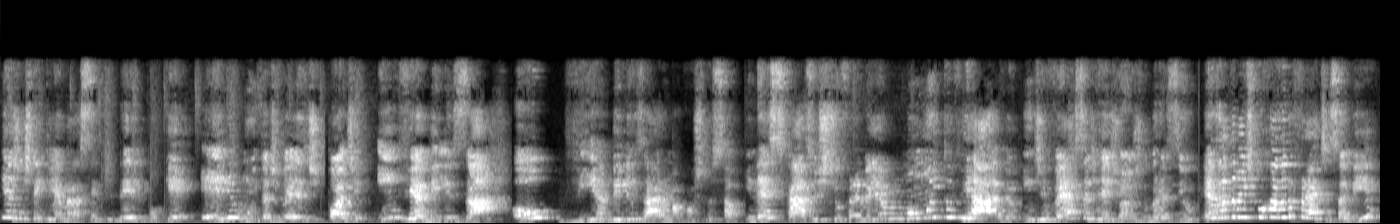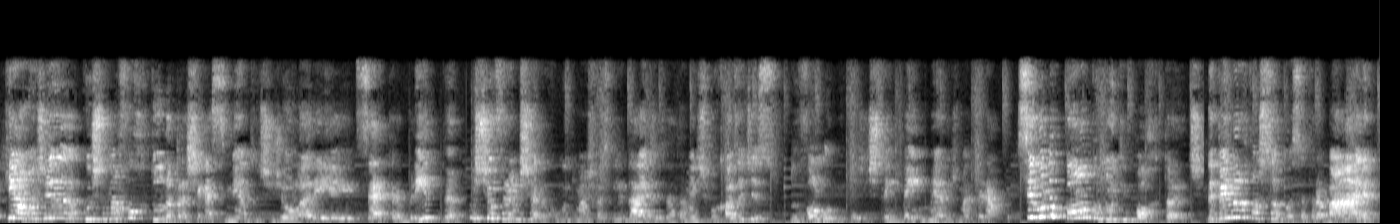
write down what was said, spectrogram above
E a gente tem que lembrar sempre dele, porque ele muitas vezes pode inviabilizar ou viabilizar uma construção. E nesse caso, o steel frame é muito viável em diversas regiões do Brasil, exatamente por causa do frete, sabia? Que é onde custa uma fortuna para chegar cimento, tijolo, areia etc, brita, o steel frame chega com muito mais facilidade, exatamente por causa disso, do volume, que a gente tem bem menos material. Segundo ponto muito importante. Dependendo da construção que você trabalha,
